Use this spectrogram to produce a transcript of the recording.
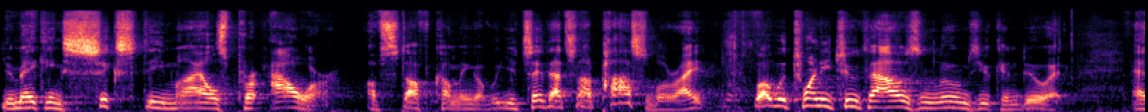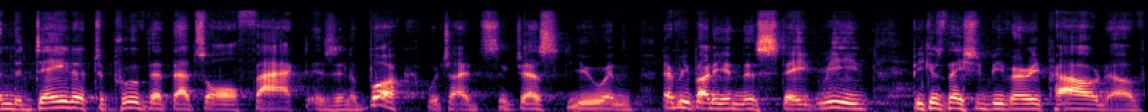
you're making 60 miles per hour of stuff coming up. You'd say that's not possible, right? Well, with 22,000 looms, you can do it. And the data to prove that that's all fact is in a book, which I'd suggest you and everybody in this state read because they should be very proud of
